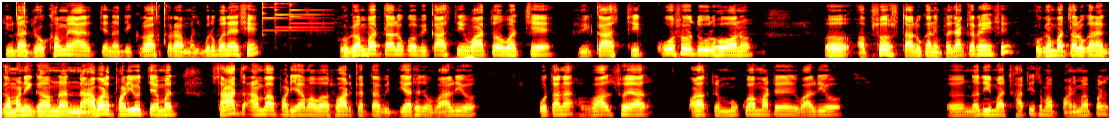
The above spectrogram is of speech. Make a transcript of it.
જીવના જોખમે આ રીતે નદી ક્રોસ કરવા મજબૂર બને છે. ગોગંબા તાલુકો વિકાસની વાતો વચ્ચે વિકાસથી કોષો દૂર હોવાનો અફસોસ તાલુકાની પ્રજા કરી રહી છે. ગોગંબા તાલુકાના ગમાણી ગામના નાવડ ફળિયું તેમજ સાત આંબા ફળિયામાં વસવાટ કરતા વિદ્યાર્થીઓ, વાલીઓ પોતાના વાલસોયા બાળકને મૂકવા માટે વાલીઓ નદીમાં છાતી સમા પાણીમાં પણ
